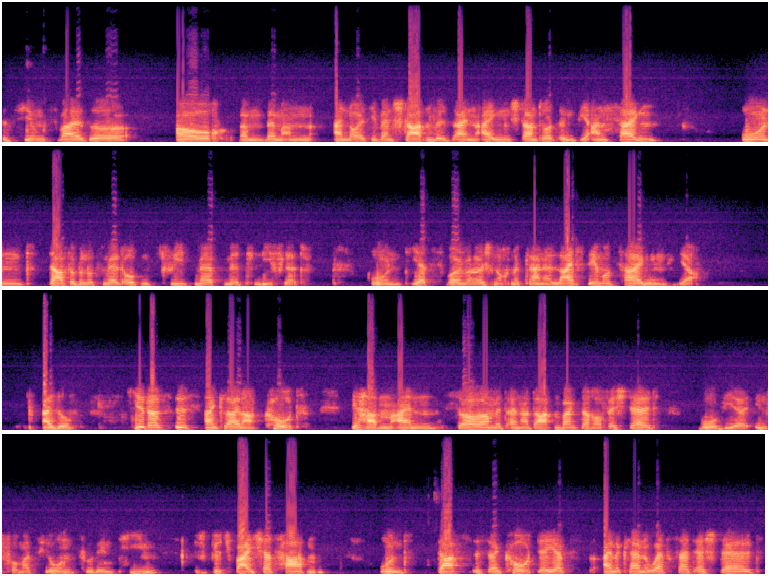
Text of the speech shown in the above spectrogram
beziehungsweise auch, ähm, wenn man ein neues Event starten will, seinen eigenen Standort irgendwie anzeigen. Und dafür benutzen wir halt OpenStreetMap mit Leaflet. Und jetzt wollen wir euch noch eine kleine Live-Demo zeigen. Ja, also hier das ist ein kleiner Code. Wir haben einen Server mit einer Datenbank darauf erstellt, wo wir Informationen zu den Teams gespeichert haben. Und das ist ein Code, der jetzt eine kleine Website erstellt,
